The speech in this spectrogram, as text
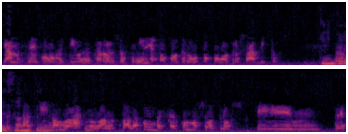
llámese con objetivos de desarrollo sostenible o con, o con otros ámbitos. Qué interesante. aquí nos, va, nos van, van, a conversar con nosotros eh, tres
